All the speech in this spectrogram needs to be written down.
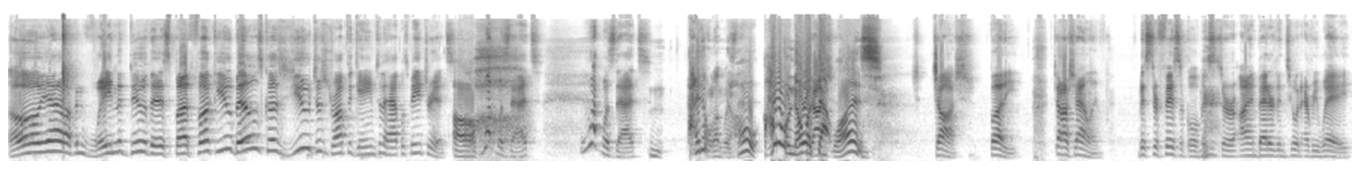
Oh yeah, I've been waiting to do this, but fuck you, Bills, because you just dropped the game to the hapless Patriots. Oh. What was that? What was that? I don't What know. I don't know what Josh- that was. Josh, buddy, Josh Allen, Mr. Physical, Mr. I am better than two in every way.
